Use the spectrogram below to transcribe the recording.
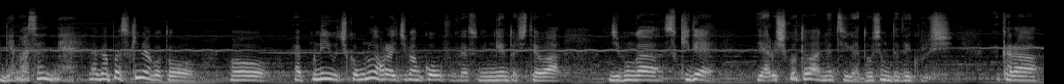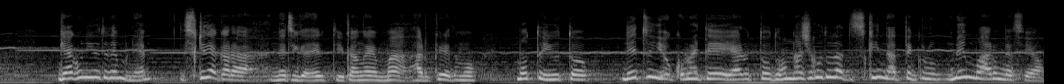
出ませんね。だからやっぱ好きなことをやっぱり打ち込むのがほら一番幸福です。人間としては自分が好きでやる仕事は熱意がどうしても出てくるしだから逆に言うとでもね好きだから熱意が出るっていう考えもまああるけれどももっと言うと熱意を込めてやるとどんな仕事だって好きになってくる面もあるんですよ。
